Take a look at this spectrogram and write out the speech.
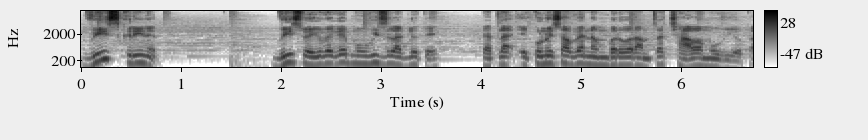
वीस स्क्रीन आहेत. वीस वेगवेगळे मूवीज लागले होते. त्यातला एकोणीसाव्या नंबरवर आमचा छावा मूवी होता.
